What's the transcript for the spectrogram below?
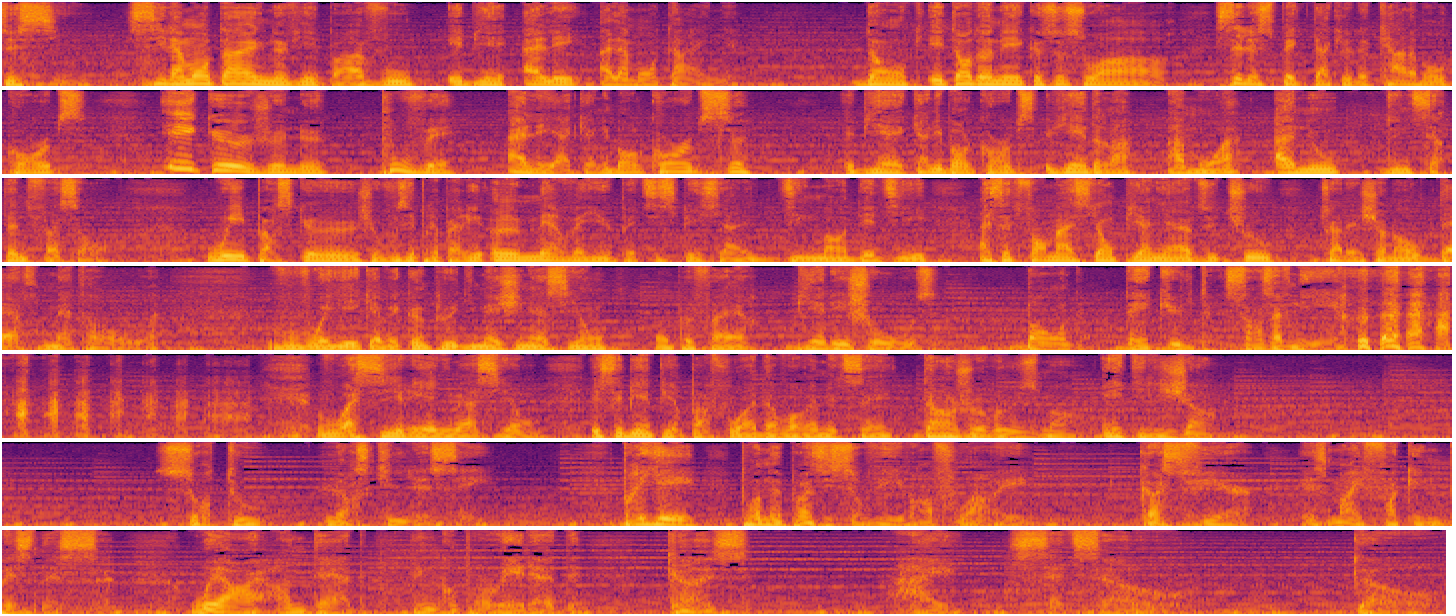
Si la montagne ne vient pas à vous, eh bien, allez à la montagne. Donc, étant donné que ce soir, c'est le spectacle de Cannibal Corpse et que je ne pouvais aller à Cannibal Corpse, eh bien, Cannibal Corpse viendra à moi, à nous, d'une certaine façon. Oui, parce que je vous ai préparé un merveilleux petit spécial dignement dédié à cette formation pionnière du True Traditional Death Metal. Vous voyez qu'avec un peu d'imagination, on peut faire bien des choses. Bande d'incultes sans avenir. Voici réanimation. Et c'est bien pire parfois d'avoir un médecin dangereusement intelligent. Surtout lorsqu'il le sait. Priez pour ne pas y survivre, enfoiré. Cause fear is my fucking business. We are Undead Incorporated. Cause I said so. Go.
